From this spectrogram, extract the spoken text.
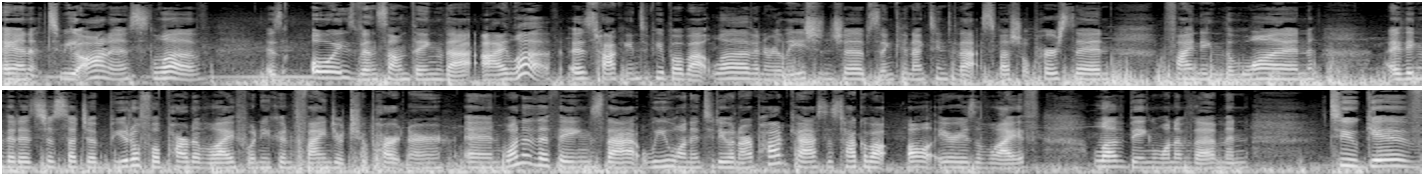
And to be honest, love has always been something that I love is talking to people about love and relationships and connecting to that special person, finding the one. I think that it's just such a beautiful part of life when you can find your true partner. And one of the things that we wanted to do in our podcast is talk about all areas of life, love being one of them, and to give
